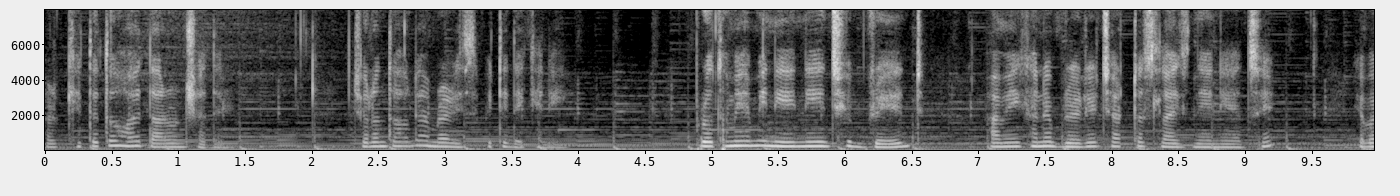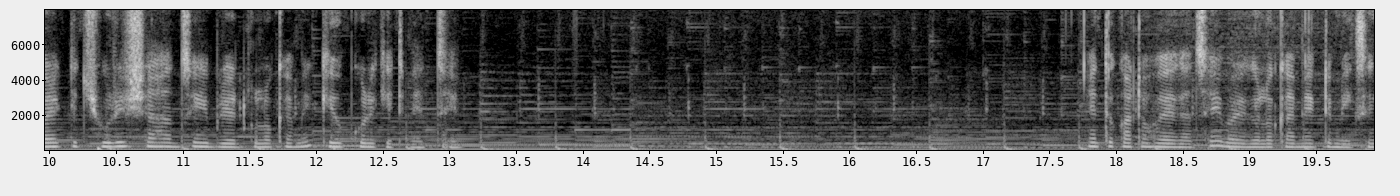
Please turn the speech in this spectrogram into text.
আর খেতে তো হয় দারুণ স্বাদের। চলুন তাহলে আমরা রেসিপিটি দেখে নিই। প্রথমে আমি নিয়ে নিয়েছি ব্রেড। আমি এখানে ব্রেডের চারটা স্লাইস নিয়ে নিয়েছি। এবার একটি ছুরির সাহায্যে এই ব্রেডগুলোকে আমি কিউব করে কেটে নিচ্ছি। এই তো কাটা হয়ে গেছে। এবার এগুলোকে আমি একটা মিক্সিং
